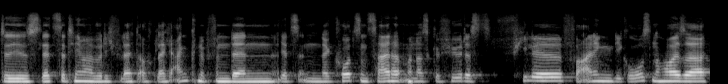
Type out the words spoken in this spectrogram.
das letzte Thema würde ich vielleicht auch gleich anknüpfen, denn jetzt in der kurzen Zeit hat man das Gefühl, dass viele, vor allen Dingen die großen Häuser,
